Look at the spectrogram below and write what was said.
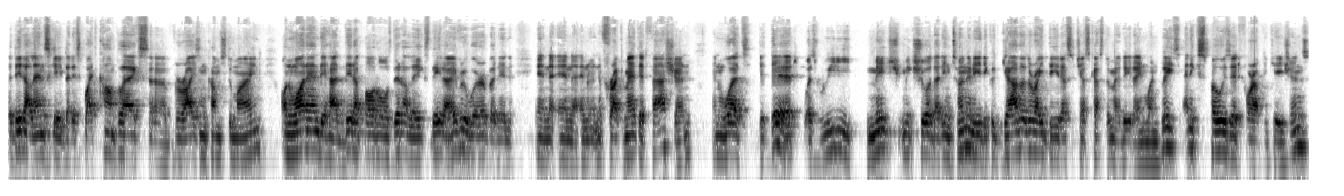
a, data landscape that is quite complex. Uh, Verizon comes to mind. On one end, they had data portals, data lakes, data everywhere, but in in, in, in a fragmented fashion. And what it did was really make, make sure that internally they could gather the right data, such as customer data, in one place and expose it for applications.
